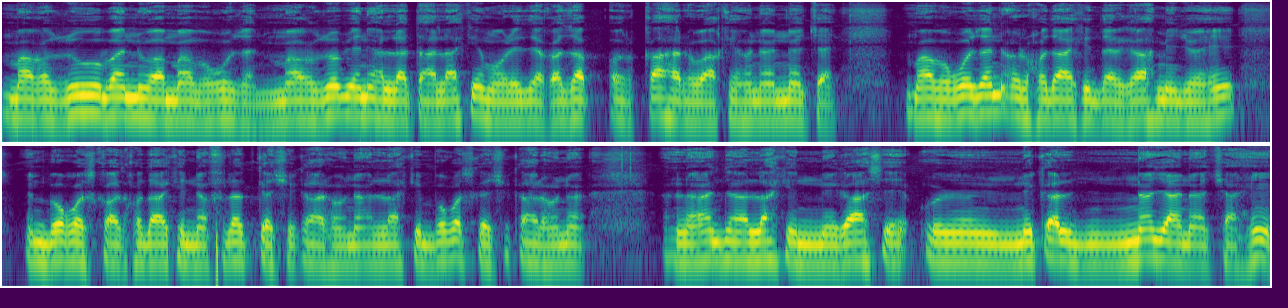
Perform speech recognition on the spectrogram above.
مغزوباً و مغوزن مغزوب یعنی اللہ تعالیٰ کے مورد غضب اور قہر واقع ہونا نہ چاہے۔ مغوزن اور خدا کی درگاہ میں جو ہے، بغض کا، خدا کی نفرت کا شکار ہونا، اللہ کی بغض کا شکار ہونا، اللہ اللہ کی نگاہ سے نکل نہ جانا چاہیں۔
